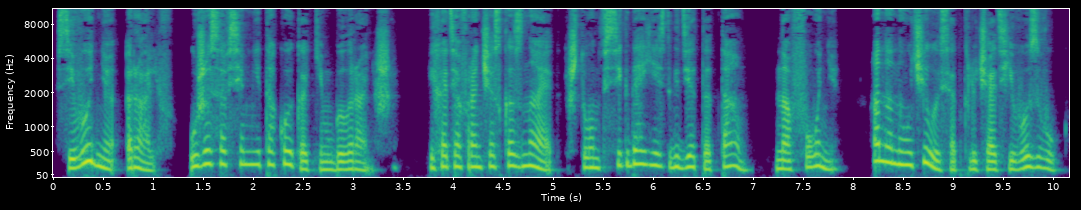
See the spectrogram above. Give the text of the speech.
Сегодня Ральф уже совсем не такой, каким был раньше. И хотя Франческа знает, что он всегда есть где-то там, на фоне, она научилась отключать его звук.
